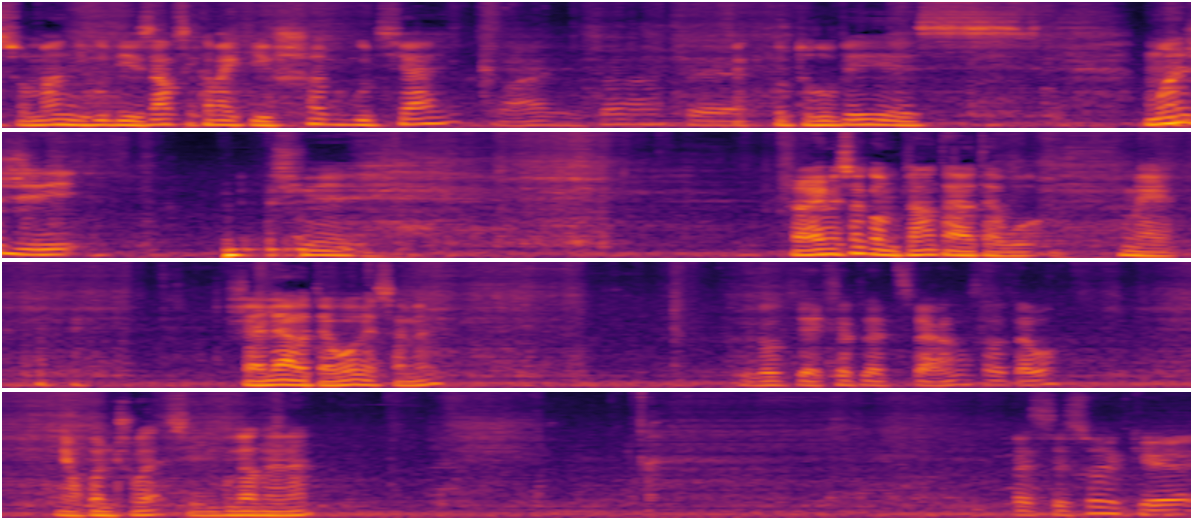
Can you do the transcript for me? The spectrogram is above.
sûrement au niveau des arbres. C'est comme avec les chats de gouttière. ouais, c'est ça, hein, c'est- Fait faut trouver. euh, si- Moi, j'ai. je suis- J'aurais aimé ça qu'on me plante à Ottawa. Mais. Je suis allé à Ottawa récemment. Les autres, ils acceptent la différence à Ottawa. Ils n'ont pas le choix, c'est le gouvernement. Que c'est sûr que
